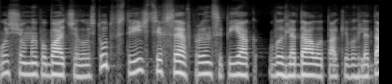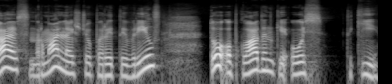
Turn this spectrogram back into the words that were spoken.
Ось що ми побачили. Ось тут в стрічці все, в принципі, як виглядало, так і виглядає. Все нормально. Якщо перейти в Reels, то обкладинки ось такі.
